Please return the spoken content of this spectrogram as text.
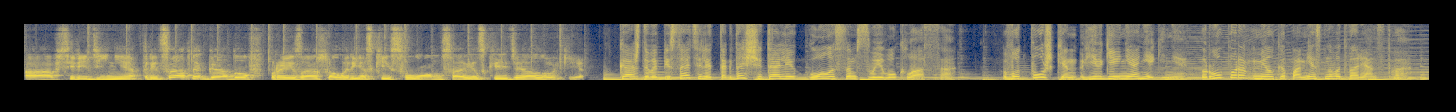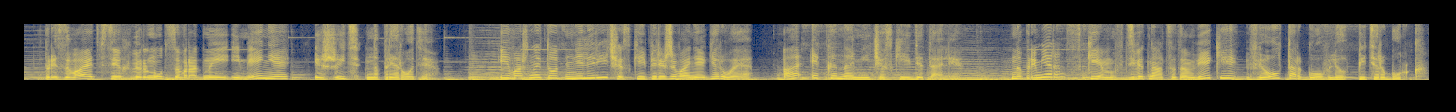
А в середине 30-х годов произошел резкий слом советской идеологии. Каждого писателя тогда считали голосом своего класса. Вот Пушкин в Евгении Онегине – рупор мелкопоместного дворянства. Призывает всех вернуться в родные имения и жить на природе. И важны тут не лирические переживания героя, а экономические детали. Например, с кем в XIX веке вел торговлю Петербург.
